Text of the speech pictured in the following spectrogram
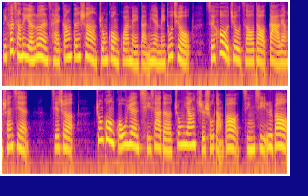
李克强的言论才刚登上中共官媒版面没多久，随后就遭到大量删减。接着，中共国务院旗下的中央直属党报《经济日报》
